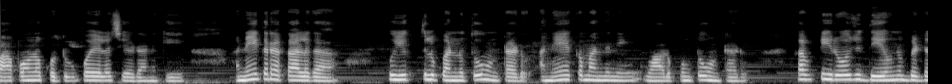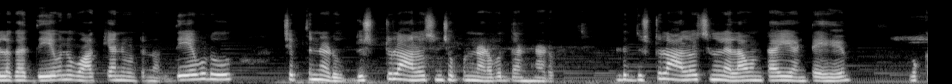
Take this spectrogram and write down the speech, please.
పాపంలో కొట్టుకుపోయేలా చేయడానికి అనేక రకాలుగా కుయుక్తులు పన్నుతూ ఉంటాడు. అనేక మందిని వాడుకుంటూ ఉంటాడు. కాబట్టి ఈరోజు దేవుని బిడ్డలుగా దేవుని వాక్యాన్ని ఉంటున్నాం దేవుడు చెప్తున్నాడు దుష్టుల ఆలోచన చొప్పున నడవద్దు అంటున్నాడు. అంటే దుష్టుల ఆలోచనలు ఎలా ఉంటాయి అంటే ఒక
